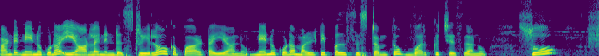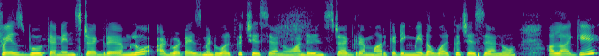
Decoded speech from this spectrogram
అంటే నేను కూడా ఈ ఆన్లైన్ ఇండస్ట్రీలో ఒక పార్ట్ అయ్యాను. నేను కూడా మల్టిపుల్ సిస్టమ్తో వర్క్ చేశాను. సో ఫేస్బుక్ అండ్ ఇన్స్టాగ్రామ్లో అడ్వర్టైజ్మెంట్ వర్క్ చేశాను. అండ్ ఇన్స్టాగ్రామ్ మార్కెటింగ్ మీద వర్క్ చేశాను. అలాగే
